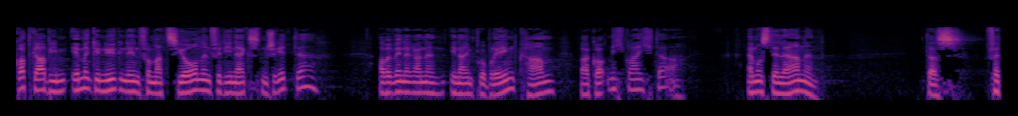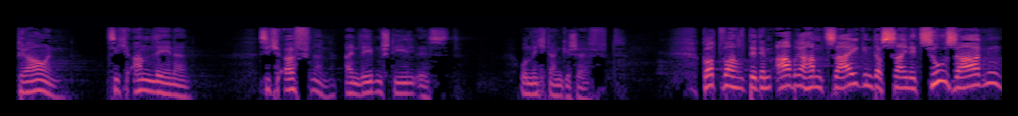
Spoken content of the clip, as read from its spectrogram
Gott gab ihm immer genügend Informationen für die nächsten Schritte, aber wenn er in ein Problem kam, war Gott nicht gleich da. Er musste lernen, dass Vertrauen, sich anlehnen, sich öffnen ein Lebensstil ist und nicht ein Geschäft. Gott wollte dem Abraham zeigen, dass seine Zusagen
